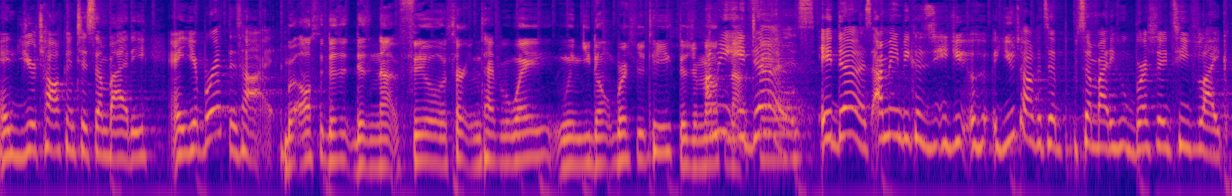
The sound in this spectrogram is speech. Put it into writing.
and you're talking to somebody and your breath is hot. But also, does it does it not feel a certain type of way when you don't brush your teeth? Does your mouth I mean, not it feel- does. It does. I mean, because you you talking to somebody who brush their teeth like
